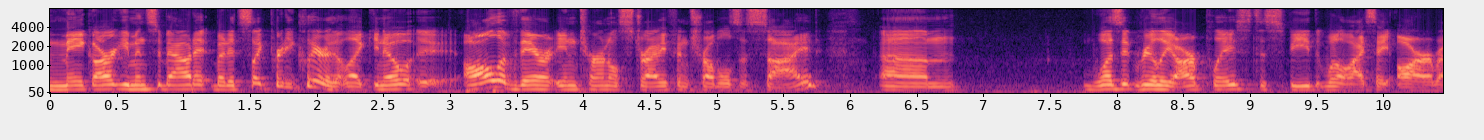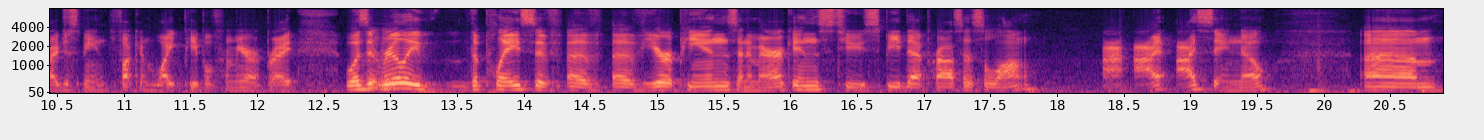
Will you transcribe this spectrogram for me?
make arguments about it, but it's like pretty clear that, like, you know, eh, all of their internal strife and troubles aside, um, was it really our place to speed? Well, I say our, but I just mean fucking white people from Europe, right? Was Mm-hmm. it really the place of, of, of Europeans and Americans to speed that process along? I, I, I say no. Um,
